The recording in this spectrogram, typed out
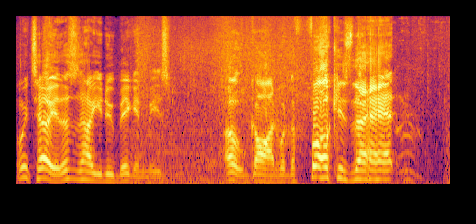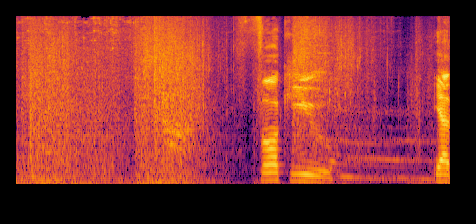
Let me tell you, this is how you do big enemies. Oh god, what the fuck is that? Fuck you. Yeah,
